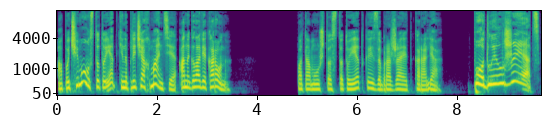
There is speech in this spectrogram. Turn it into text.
«А почему у статуэтки на плечах мантия, а на голове корона?» «Потому что статуэтка изображает короля». «Подлый лжец!»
